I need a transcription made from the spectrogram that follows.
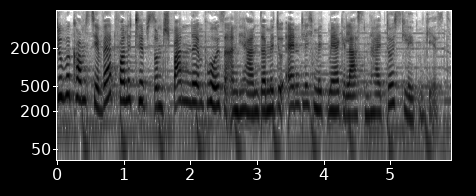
Du bekommst hier wertvolle Tipps und spannende Impulse an die Hand, damit du endlich mit mehr Gelassenheit durchs Leben gehst.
